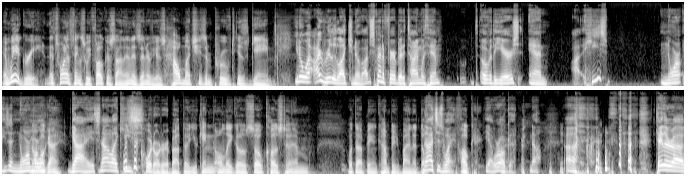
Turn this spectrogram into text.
And we agree. That's one of the things we focused on in his interview is how much he's improved his game. You know what? I really like Genova. I've spent a fair bit of time with him over the years, and he's nor he's a normal Normal guy. Guy. It's not like What's he's the court order about, though? You can only go so close to him without being accompanied by an adult. no, it's his wife. Okay. Yeah, we're all good. No, uh, Taylor, uh,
